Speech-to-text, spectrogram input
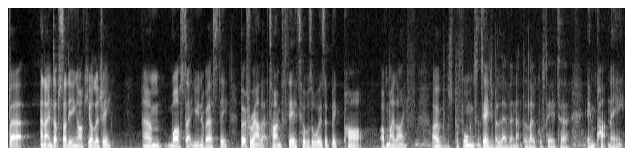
but and I ended up studying archaeology um, whilst at university. But throughout that time, theatre was always a big part of my life. Mm-hmm. I was performing since the age of 11 at the local theatre mm-hmm. in Putney.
